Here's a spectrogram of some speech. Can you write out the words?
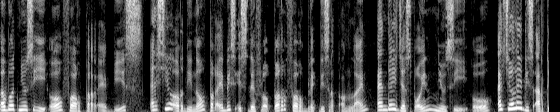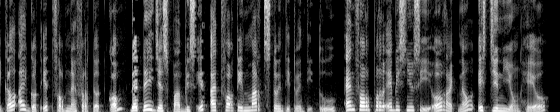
about new CEO for Per Abyss. As you already know, Per Abyss is developer for Black Desert Online and they just point new CEO. Actually, this article I got it from never.com that they just published it at 14 March 2022. And for Per Abyss new CEO right now is Jin Yong Heo.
